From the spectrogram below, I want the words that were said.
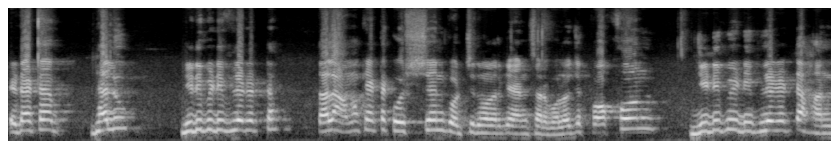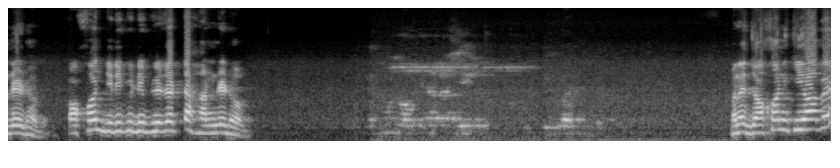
এটা একটা ভ্যালু জিডিপি ডিফ্লেটেডটা তাহলে আমাকে একটা কোয়েশ্চেন করছি তোমাদেরকে অ্যান্সার বলো যে কখন জিডিপি ডিফ্লেটেডটা হান্ড্রেড হবে? কখন জিডিপি ডিফ্লেটেডটা হান্ড্রেড হবে? মানে যখন কি হবে?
